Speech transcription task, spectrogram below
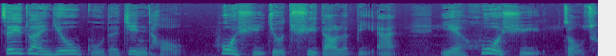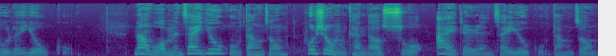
这一段幽谷的尽头。或许就去到了彼岸，也或许走出了幽谷。那我们在幽谷当中，或是我们看到所爱的人在幽谷当中，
